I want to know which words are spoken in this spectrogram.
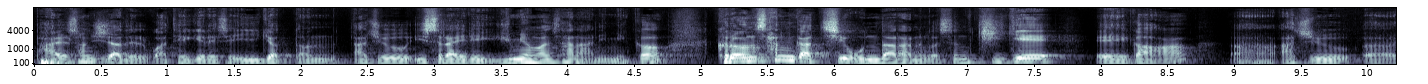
바알 선지자들과 대결해서 이겼던 아주 이스라엘의 유명한 산 아닙니까? 그런 산같이 온다라는 것은 기계가 아, 아주 어,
